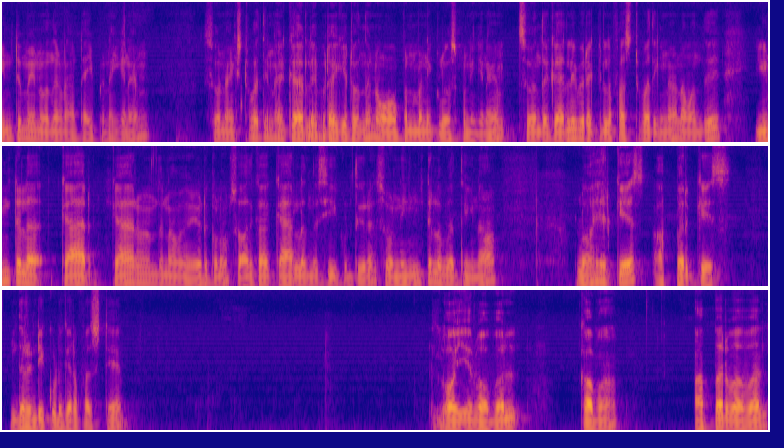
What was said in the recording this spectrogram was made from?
இன்ட்டு மெயின் வந்து நான் டைப் பண்ணிக்கிறேன். ஸோ நெக்ஸ்ட் பார்த்திங்கன்னா கர்லி ப்ராக்கெட் வந்து நான் ஓப்பன் பண்ணி க்ளோஸ் பண்ணிக்கிறேன். ஸோ இந்த கர்லி ப்ராக்கெட்டில் ஃபஸ்ட்டு பார்த்தீங்கன்னா நான் வந்து இன்ட்டில் கேர் கேர் வந்து நான் எடுக்கணும். ஸோ அதுக்காக கேர்லேருந்து சி கொடுத்துக்கிறேன். ஸோ இன்ட்டில் பார்த்தீங்கன்னா லோயர் கேஸ் அப்பர் கேஸ் இந்த ரெண்டையும் கொடுக்குற first lower vowel comma upper vowel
